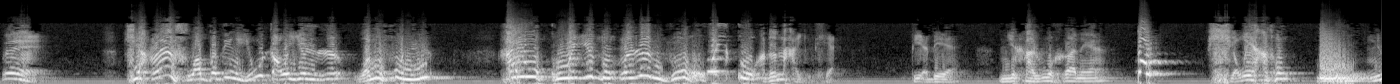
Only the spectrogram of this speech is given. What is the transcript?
哎，将来说不定有朝一日，我们父女还有归宗认祖回国的那一天。爹爹，你看如何呢？都小丫头，女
